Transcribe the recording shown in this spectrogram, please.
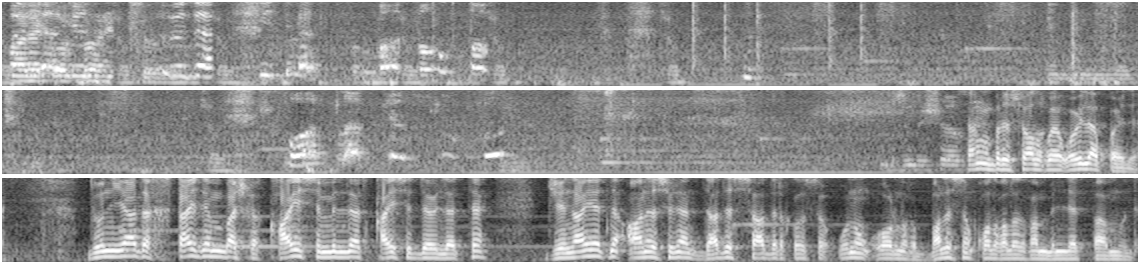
Mübarek olsun. Özel hizmet var doğum. Fuatlar kətkim var. Sana bir sual koy, oylap koydu. Dünyada Xitaydan başqa qaysı millət, qaysı dövlətdə cinayətni anası ilə dadı sadır qılsa, onun ornığı balasını qolğa aladigan millət barmı?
